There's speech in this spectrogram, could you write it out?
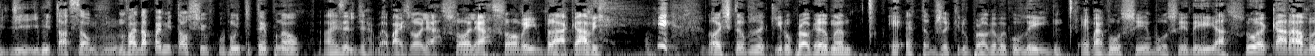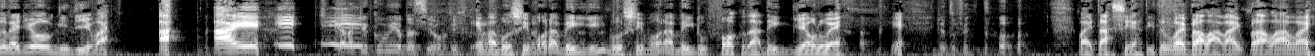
de imitação. Uhum. Não vai dar para imitar o Silvio por muito tempo, não. Aí ele diz, mas olha só, olha só, vem pra cá, vem. Nós estamos aqui no programa. É, é, estamos aqui no programa com o Lei. É, mas você, você, daí a sua caravana é de onde? Vai. Ah, aê! Cara picuíba, senhor. É, mas você mora bem, hein? Você mora bem no foco da Denguel, não é? é. Que tu Vai tá certo, então vai pra lá, vai pra lá, vai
